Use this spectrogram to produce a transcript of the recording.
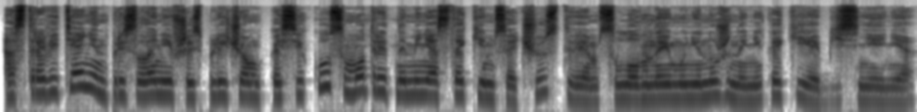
Островитянин, прислонившись плечом к косяку, смотрит на меня с таким сочувствием, словно ему не нужны никакие объяснения.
